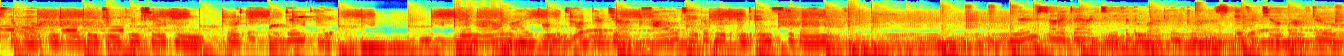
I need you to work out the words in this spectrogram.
The bell and we'll be drinking champagne. What if they don't hit? Then I'll write on the top they're jerks. I'll take a pic and Instagram it. No solidarity for the working class. It's a job after all.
